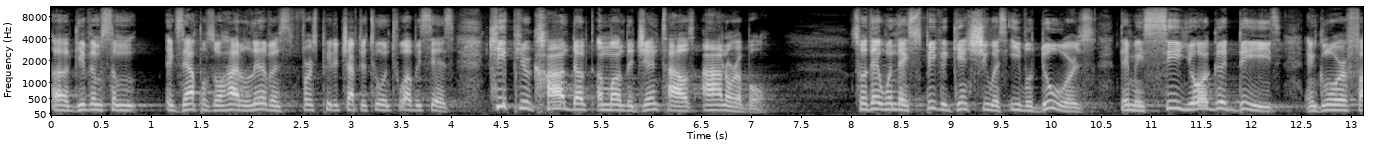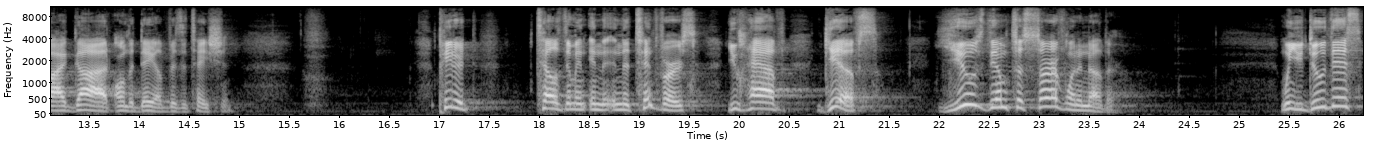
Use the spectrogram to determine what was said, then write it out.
uh, give them some examples on how to live in 1 Peter chapter 2 and 12. He says, Keep your conduct among the Gentiles honorable, so that when they speak against you as evildoers, they may see your good deeds and glorify God on the day of visitation. Peter tells them in, in, in the 10th verse, you have gifts, use them to serve one another. When you do this,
